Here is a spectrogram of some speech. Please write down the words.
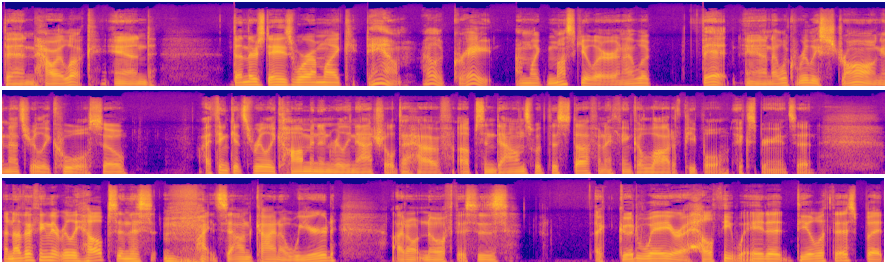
than how I look. And then there's days where I'm like, damn, I look great. I'm like muscular and I look fit and I look really strong. And that's really cool. So, I think it's really common and really natural to have ups and downs with this stuff. And I think a lot of people experience it. Another thing that really helps, and this might sound kind of weird, I don't know if this is a good way or a healthy way to deal with this, but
